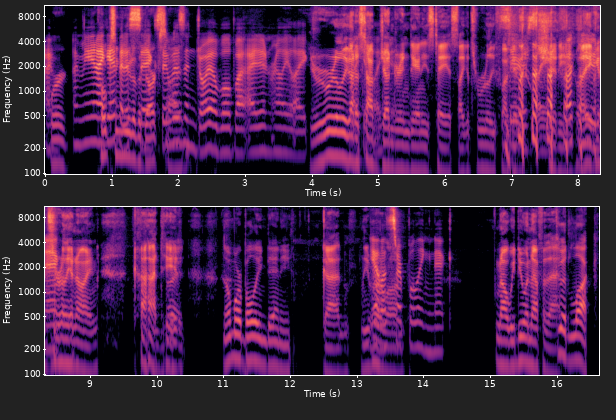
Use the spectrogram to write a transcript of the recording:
I, we're I mean, I gave it you a to the dark six. It was enjoyable, but I didn't really like. You really got to Like stop like it. gendering Danny's taste. Like it's really fucking Seriously. shitty. Fuck like you, it's Nick. really annoying. God, dude. Right. no more bullying, Danny. God, leave yeah, her let's start bullying Nick. No, we do enough of that. Good luck.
